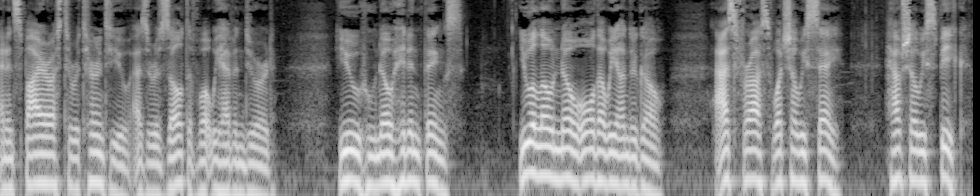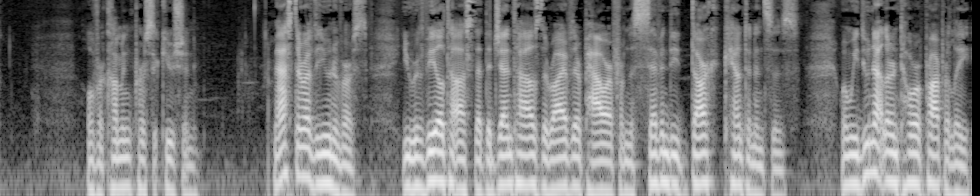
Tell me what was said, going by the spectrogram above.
and inspire us to return to you as a result of what we have endured. You who know hidden things, you alone know all that we undergo. As for us, what shall we say? How shall we speak? Overcoming persecution. Master of the universe, you reveal to us that the Gentiles derive their power from the seventy dark countenances. When we do not learn Torah properly,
